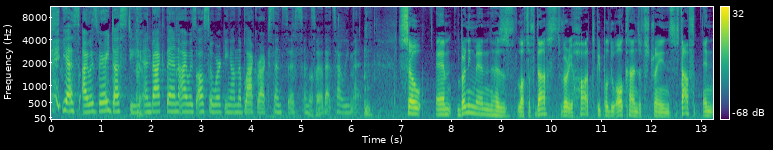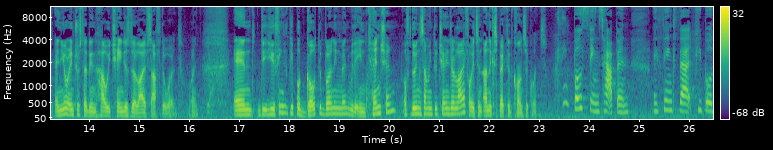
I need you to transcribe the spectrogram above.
yes, I was very dusty, and back then I was also working on the Black Rock census, and uh-huh. so that's how we met. So, um, Burning Man has lots of dust, very hot. People do all kinds of strange stuff, and, and you're interested in how it changes their lives afterward, right? Yeah. And do you think that people go to Burning Man with the intention of doing something to change their life, or it's an unexpected consequence? I think both things happen. I think that people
